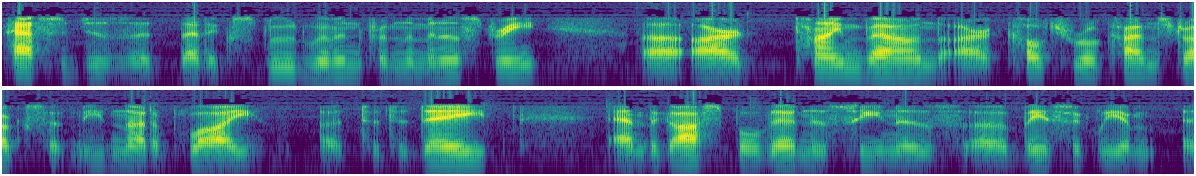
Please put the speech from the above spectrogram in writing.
passages that, that exclude women from the ministry uh, are time bound, are cultural constructs that need not apply uh, to today. And the gospel then is seen as uh, basically em- uh,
